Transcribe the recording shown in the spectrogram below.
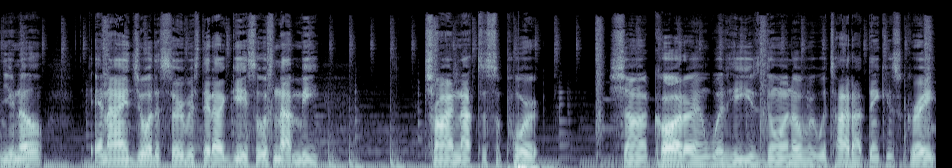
you know, and I enjoy the service that I get. So it's not me trying not to support Sean Carter and what he is doing over with Tidal. I think it's great.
